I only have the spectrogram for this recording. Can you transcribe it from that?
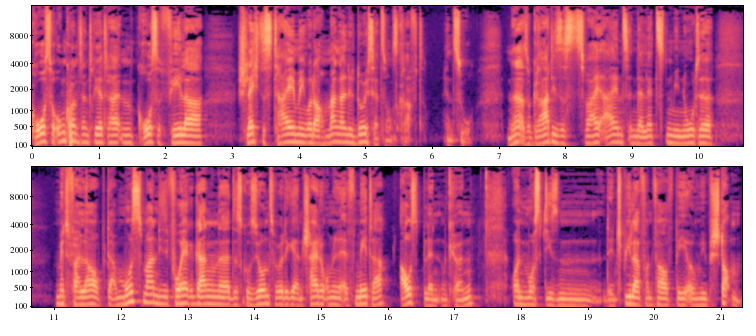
große Unkonzentriertheiten, große Fehler, schlechtes Timing oder auch mangelnde Durchsetzungskraft hinzu. Ne? Also gerade dieses 2-1 in der letzten Minute mit Verlaub, da muss man die vorhergegangene diskussionswürdige Entscheidung um den Elfmeter ausblenden können und muss diesen, den Spieler von VfB irgendwie stoppen.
